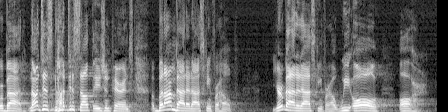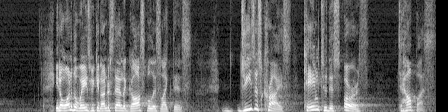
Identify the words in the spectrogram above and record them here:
We're bad. Not just, not just South Asian parents, but I'm bad at asking for help. You're bad at asking for help. We all are. You know, one of the ways we can understand the gospel is like this Jesus Christ came to this earth to help us.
